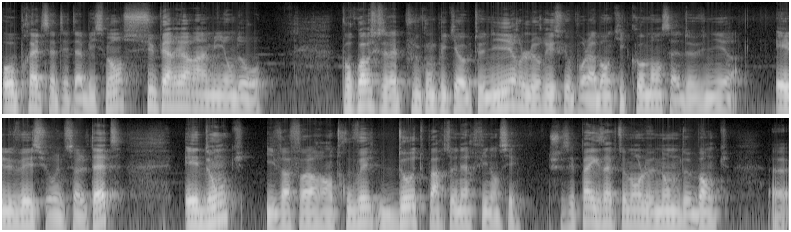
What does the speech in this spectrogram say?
auprès de cet établissement, supérieure à un million d'euros. Pourquoi? Parce que ça va être plus compliqué à obtenir, le risque pour la banque il commence à devenir élevé sur une seule tête, et donc il va falloir en trouver d'autres partenaires financiers. Je ne sais pas exactement le nombre de banques euh,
